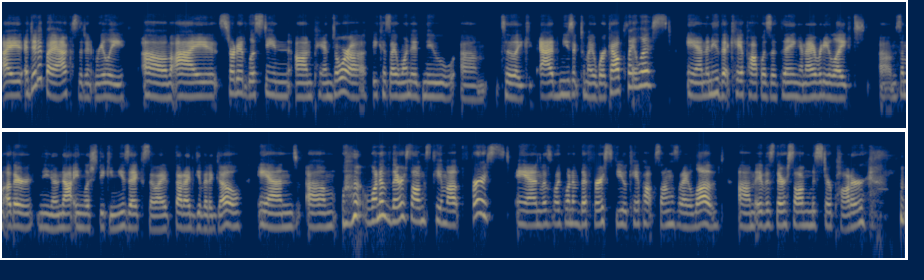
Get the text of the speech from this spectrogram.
I, I, did it by accident. Really, um, I started listening on Pandora because I wanted new um, to like add music to my workout playlist, and I knew that K-pop was a thing, and I already liked um, some other, you know, not English-speaking music, so I thought I'd give it a go. And um, one of their songs came up first, and was like one of the first few K-pop songs that I loved. Um, it was their song "Mr. Potter."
